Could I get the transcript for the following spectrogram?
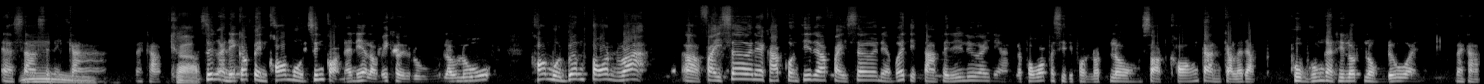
แอสตราเซเนกานะครับ ซึ่งอันนี้ก็เป็นข้อมูลซึ่งก่อนหน้านี้เราไม่เคยรู้ เรารู้ข้อมูลเบื้องต้นว่าไฟเซอร์เนี่ยครับคนที่ได้รับไฟเซอร์เนี่ยเมื่อติดตามไปเรื่อยๆเนี่ยเราพบว่าประสิทธิผลลดลง สอดคล้องกันกับระดับภูมิคุ้มกันที่ลดลงด้วยนะครับ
